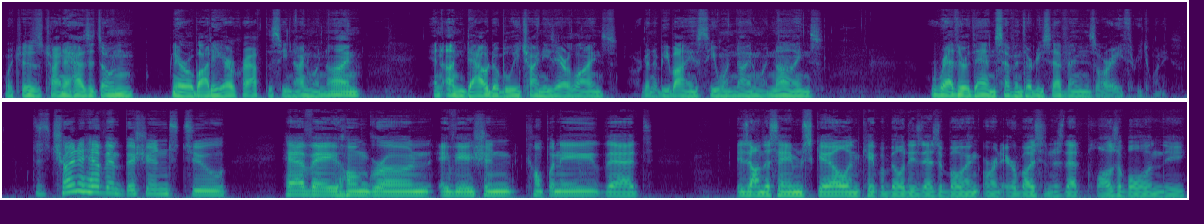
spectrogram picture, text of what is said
which is China has its own narrow body aircraft, the C 919, and undoubtedly Chinese airlines are going to be buying C 919s rather than 737s or A320s. Does China have ambitions to have a homegrown aviation company that is on the same scale and capabilities as a Boeing or an Airbus, and is that plausible in the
